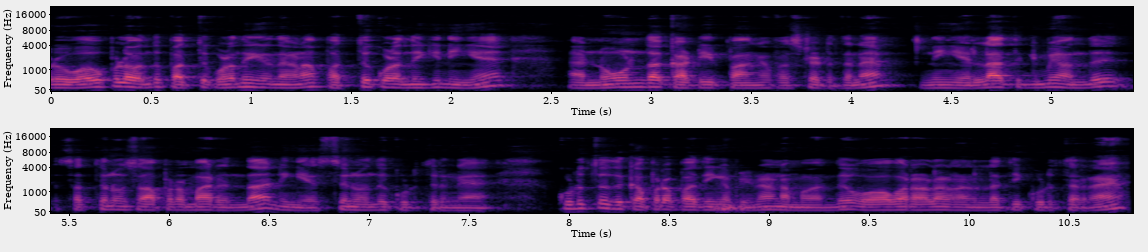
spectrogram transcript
ஒரு வகுப்பில் வந்து பத்து குழந்தைங்க இருந்தாங்கன்னா பத்து குழந்தைக்கு நீங்கள் நோன் தான் காட்டியிருப்பாங்க ஃபஸ்ட் எடுத்தனே நீங்கள் எல்லாத்துக்குமே வந்து சத்துணவு சாப்பிட்ற மாதிரி இருந்தால் நீங்கள் எஸ்ஸுன்னு வந்து கொடுத்துருங்க. கொடுத்ததுக்கப்புறம் பார்த்திங்க அப்படின்னா நம்ம வந்து ஓவராலாக நான் எல்லாத்தையும் கொடுத்துட்றேன்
